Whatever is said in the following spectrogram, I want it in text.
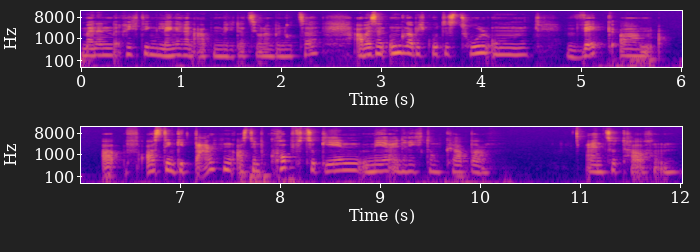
meinen richtigen längeren Atemmeditationen benutze. Aber es ist ein unglaublich gutes Tool, um weg ähm, aus den Gedanken, aus dem Kopf zu gehen, mehr in Richtung Körper einzutauchen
